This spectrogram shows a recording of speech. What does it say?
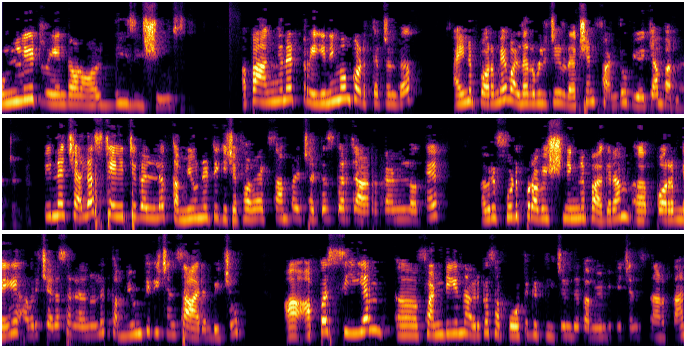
only trained on all these issues അപ്പൊ അങ്ങനെ ട്രെയിനിങ്ങും കൊടുത്തിട്ടുണ്ട്. അതിന് പുറമെ വൾണറബിലിറ്റി റിഡക്ഷൻ ഫണ്ട് ഉപയോഗിക്കാൻ പറഞ്ഞിട്ടുണ്ട്. പിന്നെ ചില സ്റ്റേറ്റുകളിൽ community kitchen for example Chhattisgarh ജാർഖണ്ഡിലൊക്കെ അവർ ഫുഡ് പ്രൊവിഷനിങ്ങിന് പകരം ആ, പുറമെ അവർ ചില സ്ഥലങ്ങളിൽ കമ്മ്യൂണിറ്റി കിച്ചൺസ് ആരംഭിച്ചു. അപ്പൊ സി എം ഫണ്ടിൽ നിന്ന് അവർക്ക് സപ്പോർട്ട് കിട്ടിയിട്ടുണ്ട് കമ്മ്യൂണിറ്റി കിച്ചൺസ് നടത്താൻ.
